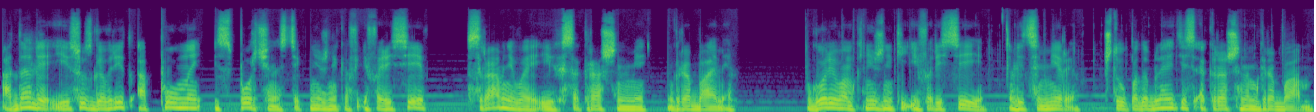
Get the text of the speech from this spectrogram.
А далее Иисус говорит о полной испорченности книжников и фарисеев, сравнивая их с окрашенными гробами. «Горе вам, книжники и фарисеи, лицемеры, что уподобляетесь окрашенным гробам,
